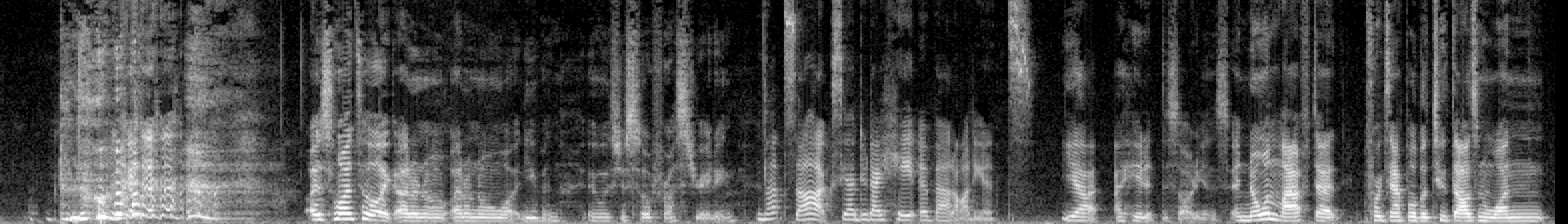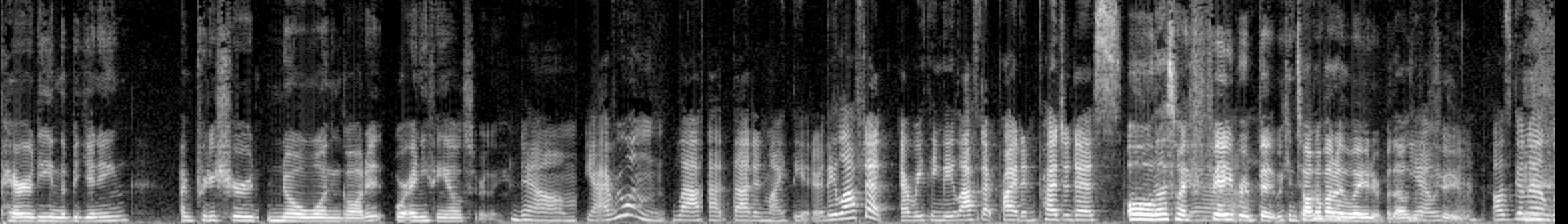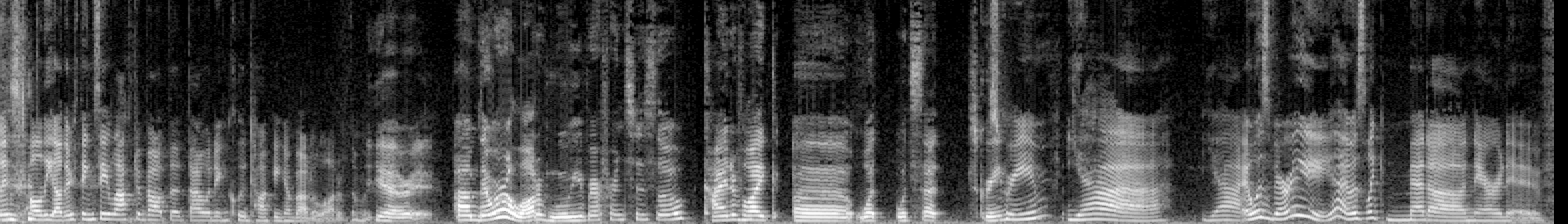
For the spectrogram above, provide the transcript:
I just wanted to like I don't know I don't know what even. It was just so frustrating. That sucks. Yeah, dude, I hate a bad audience. Yeah, I hated this audience, and no one laughed at, for example, the 2001 parody in the beginning. I'm pretty sure no one got it or anything else really. Damn. Yeah, everyone laughed at that in my theater. They laughed at everything. They laughed at Pride and Prejudice. Oh, that's my Yeah. favorite bit. We can talk about it later, but that was Yeah, my we favorite. can. I was gonna list all the other things they laughed about. That that would include talking about a lot of them. Yeah, right. Um, there were a lot of movie references though. Kind of like uh, what what's that? Scream. Scream? Yeah. Yeah. It was very yeah, it was like meta narrative.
